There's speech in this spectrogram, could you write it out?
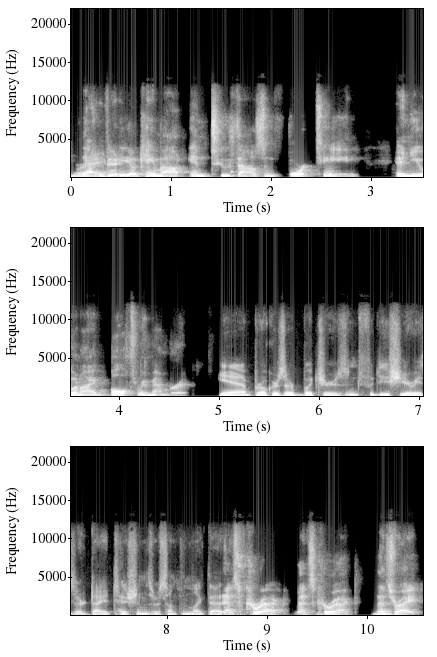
Right. That video came out in 2014, and you and I both remember it. Yeah, brokers are butchers and fiduciaries are dietitians or something like that. That's correct. That's correct. That's yeah. right.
